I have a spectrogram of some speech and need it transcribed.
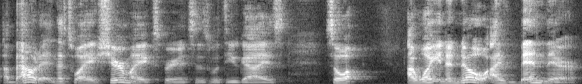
about it and that's why I share my experiences with you guys. So I want you to know I've been there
